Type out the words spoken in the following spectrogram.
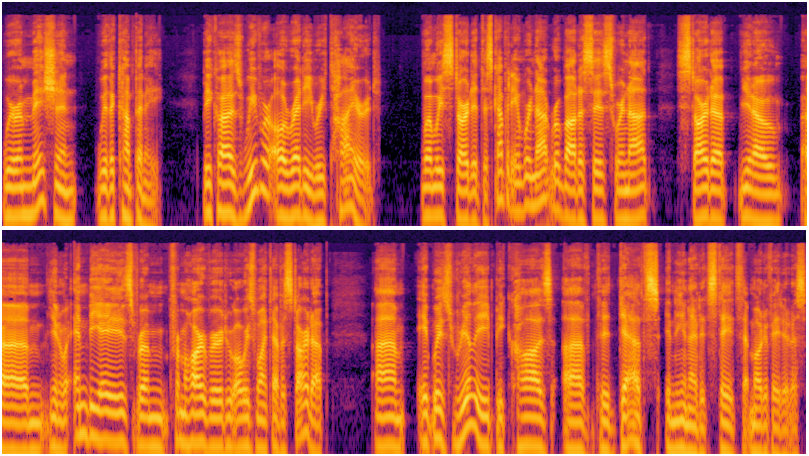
we're a mission with a company because we were already retired when we started this company. And we're not roboticists, we're not startup, you know, um, you know, MBAs from from Harvard who always want to have a startup. Um, it was really because of the deaths in the United States that motivated us.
